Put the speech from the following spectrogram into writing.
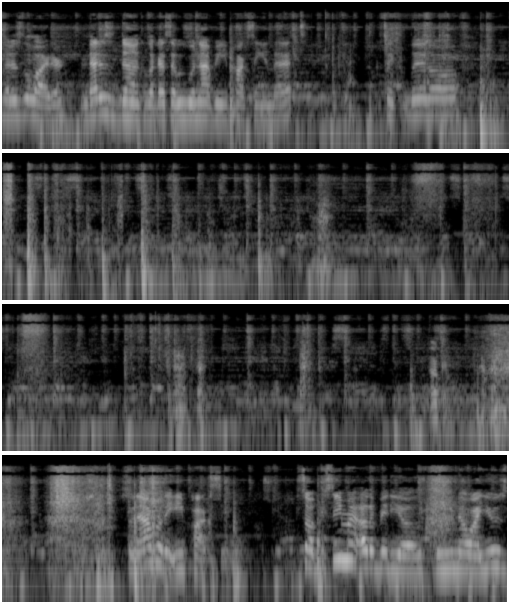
That is the lighter. And that is done because like I said, we will not be epoxying that. Take the lid off. Okay. So now for the epoxy. So if you see my other videos, then you know I use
